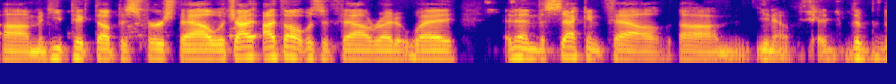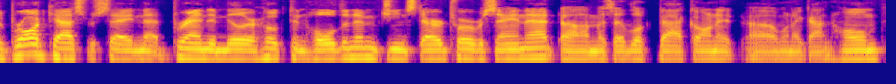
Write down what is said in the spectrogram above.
Um, and he picked up his first foul, which I, I, thought was a foul right away. And then the second foul, um, you know, the, the broadcast was saying that Brandon Miller hooked and holding him. Gene Steratore was saying that um, as I looked back on it uh, when I got home.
